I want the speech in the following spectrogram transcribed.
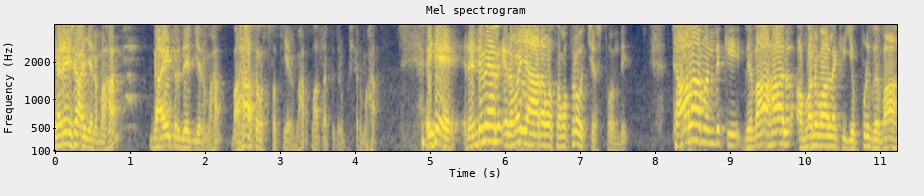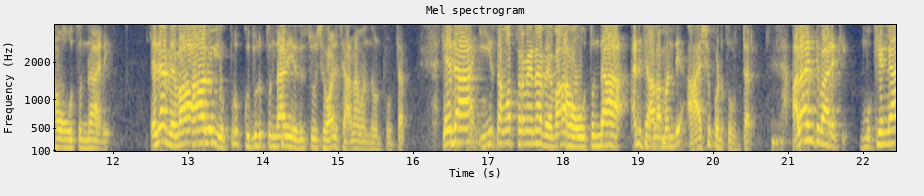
గణేశాయ నమ గాయత్రీదేవి నమ మహాసరస్వతి నమ మాతాపితృభ్య నమ. అయితే రెండు వేల ఇరవై ఆరవ సంవత్సరం వచ్చేస్తోంది. చాలామందికి వివాహాలు అవ్వని వాళ్ళకి ఎప్పుడు వివాహం అవుతుందా అని లేదా వివాహాలు ఎప్పుడు కుదురుతుందా అని ఎదురు చూసేవాళ్ళు చాలామంది ఉంటూ ఉంటారు. లేదా ఈ సంవత్సరమైనా వివాహం అవుతుందా అని చాలామంది ఆశపడుతూ ఉంటారు. అలాంటి వారికి ముఖ్యంగా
